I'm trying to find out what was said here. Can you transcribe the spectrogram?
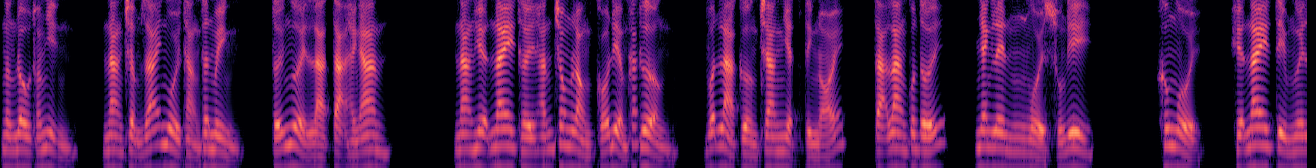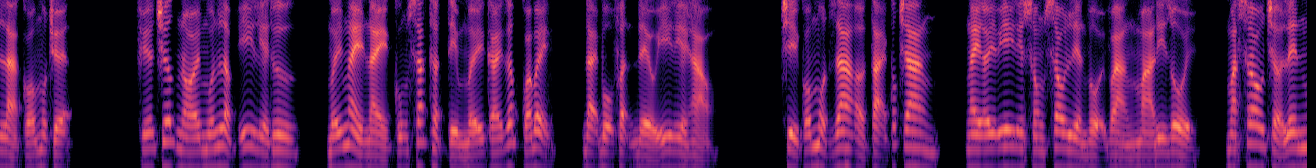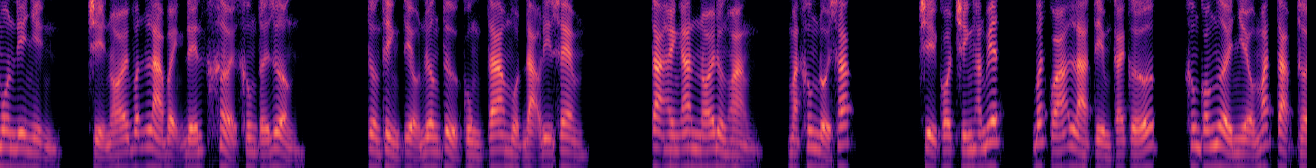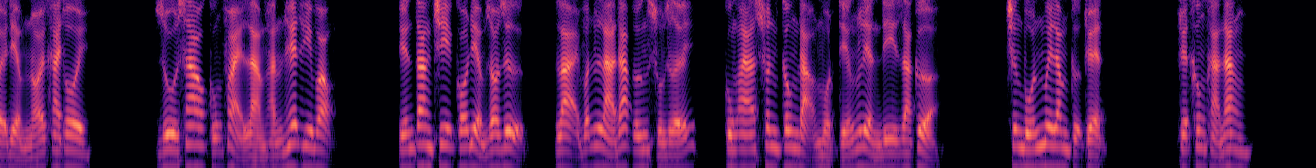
ngẩng đầu thoáng nhìn, nàng chậm rãi ngồi thẳng thân mình, tới người là tạ hành an. Nàng hiện nay thấy hắn trong lòng có điểm khác thường, vẫn là cường trang nhiệt tình nói, tạ lang quân tới, nhanh lên ngồi xuống đi. Không ngồi, hiện nay tìm ngươi là có một chuyện. Phía trước nói muốn lập y dề thư, mấy ngày này cũng xác thật tìm mấy cái gấp quá bệnh, đại bộ phận đều y dề hảo. Chỉ có một gia ở tại Cốc Trang, ngày ấy y đi xong sau liền vội vàng mà đi rồi, mặt sau trở lên môn đi nhìn, chỉ nói vẫn là bệnh đến khởi không tới giường. Tưởng thỉnh tiểu nương tử cùng ta một đạo đi xem. Tạ hành an nói đường hoàng, mặt không đổi sắc. Chỉ có chính hắn biết, bất quá là tìm cái cớ, không có người nhiều mắt tạp thời điểm nói khai thôi. Dù sao cũng phải làm hắn hết hy vọng. Yến Tăng Chi có điểm do dự, lại vẫn là đáp ứng xuống dưới, cùng Á Xuân công đạo một tiếng liền đi ra cửa. Chương 45 cự tuyệt. Tuyệt không khả năng.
